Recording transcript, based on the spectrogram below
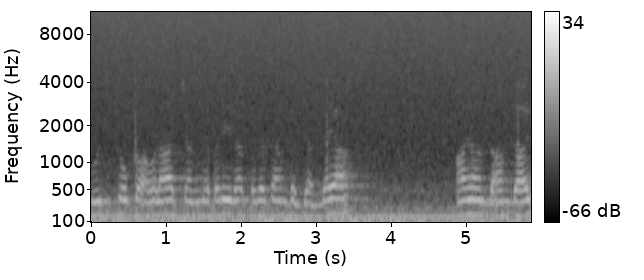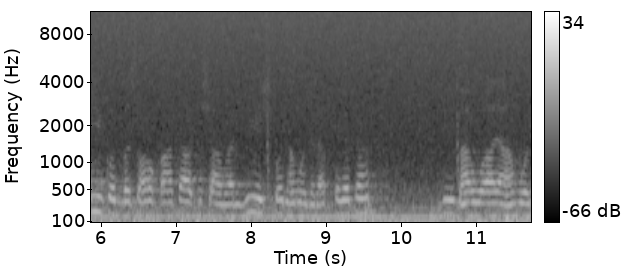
کچھ تو کا اولاد چند نفری رفت گتاں بجدیا آیا دامداری کو بسا اوقاتا کشاورزیش کو ہمود رفت گتاں بی بھاو آیا ہمود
